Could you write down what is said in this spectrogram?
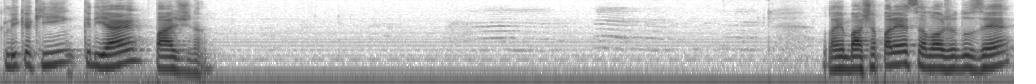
clica aqui em criar página. Lá embaixo aparece a loja do Zé,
